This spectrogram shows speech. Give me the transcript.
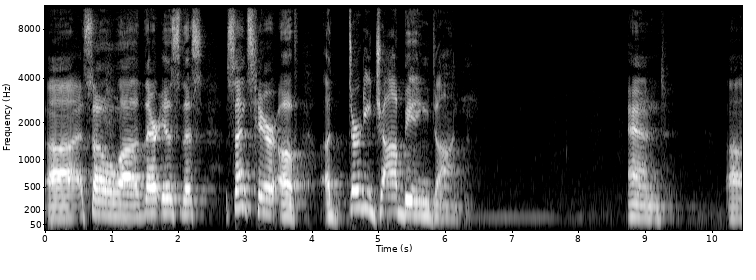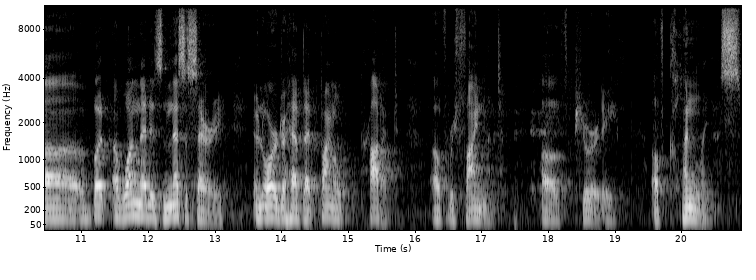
Uh, so uh, there is this sense here of a dirty job being done. And, uh, but one that is necessary in order to have that final product of refinement, of purity, of cleanliness.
